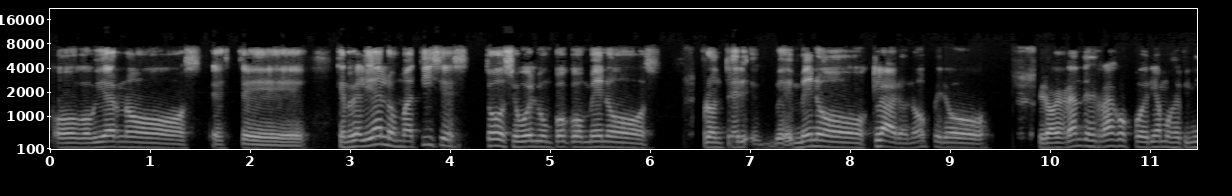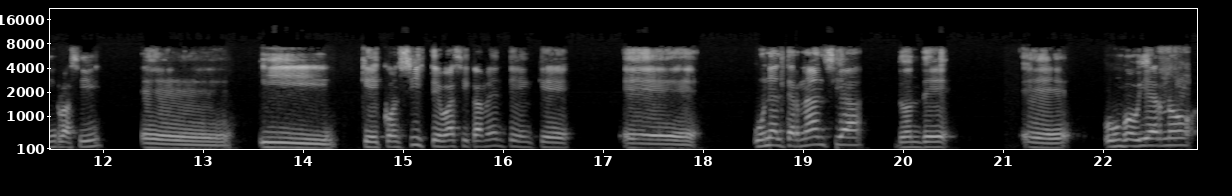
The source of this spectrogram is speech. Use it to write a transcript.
o gobiernos este, que en realidad en los matices todo se vuelve un poco menos menos claro, ¿no? Pero, pero a grandes rasgos podríamos definirlo así, eh, y que consiste básicamente en que eh, una alternancia donde eh, un gobierno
